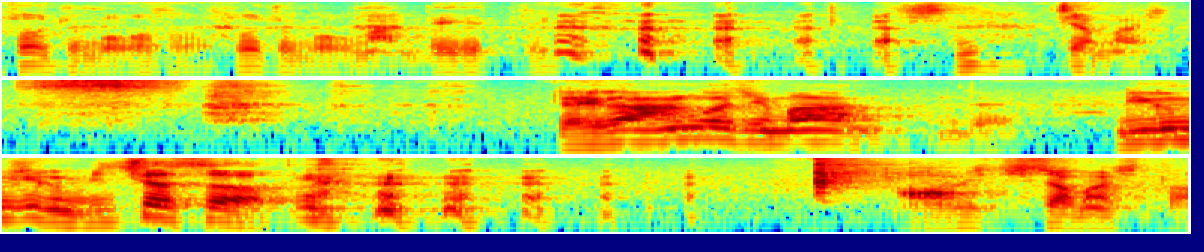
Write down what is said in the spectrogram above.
소주 먹어서 소주 먹으면 안 되겠지? 진짜 맛있다. 내가 한 거지만 네. 이 음식은 미쳤어. 아 진짜 맛있다.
